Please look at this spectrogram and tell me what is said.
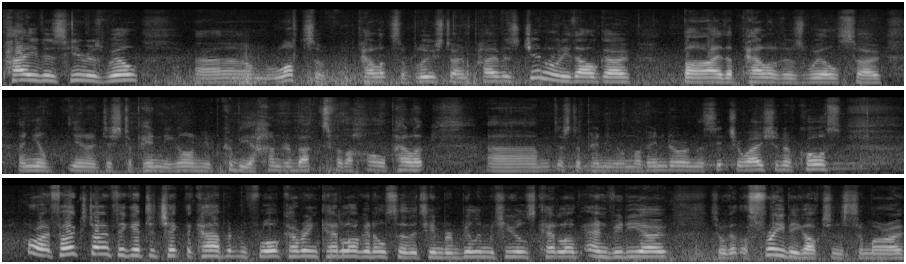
pavers here as well. Um, lots of pallets of bluestone pavers. Generally they'll go buy the pallet as well. So, and you'll, you know, just depending on, it could be a hundred bucks for the whole pallet, um, just depending on the vendor and the situation, of course. All right, folks, don't forget to check the carpet and floor covering catalogue and also the timber and building materials catalogue and video. So we've got the three big auctions tomorrow.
